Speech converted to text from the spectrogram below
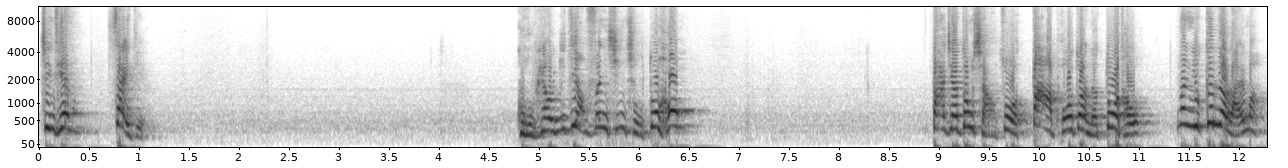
今天再跌。股票一定要分清楚多空。大家都想做大波段的多头，那你就跟着来嘛。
